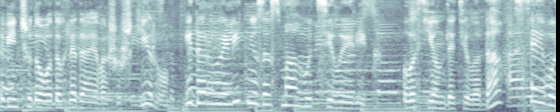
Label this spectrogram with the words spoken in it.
Він чудово доглядає вашу шкіру і дарує літню засмагу цілий рік. Лосьйон для тіла Дав сяйво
